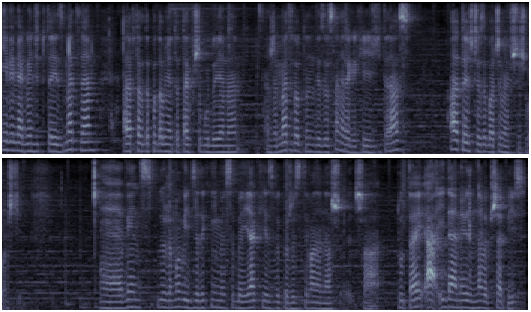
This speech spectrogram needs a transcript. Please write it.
Nie wiem jak będzie tutaj z metrem, ale prawdopodobnie to tak przebudujemy, że metro tędy zostanie tak jak jeździ teraz, ale to jeszcze zobaczymy w przyszłości. E, więc dużo mówić, zerknijmy sobie jak jest wykorzystywany nasza tutaj. A i dałem jeden nowy przepis,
